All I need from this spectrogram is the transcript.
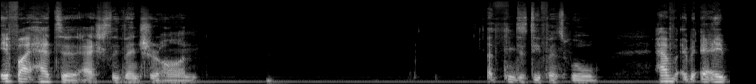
if I had to actually venture on I think this defense will have a, a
